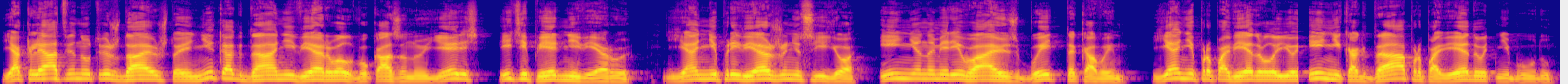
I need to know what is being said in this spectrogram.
Я клятвенно утверждаю, что я никогда не веровал в указанную ересь и теперь не верую. Я не приверженец ее и не намереваюсь быть таковым. Я не проповедовал ее и никогда проповедовать не буду.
